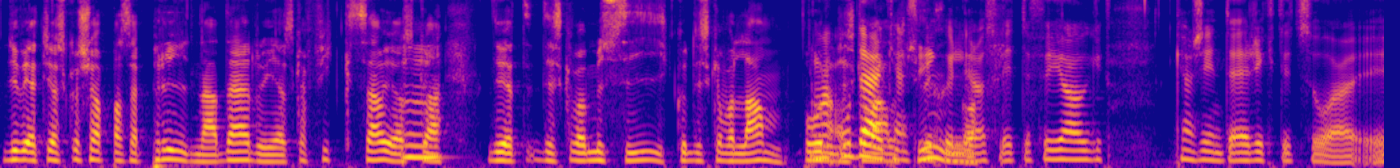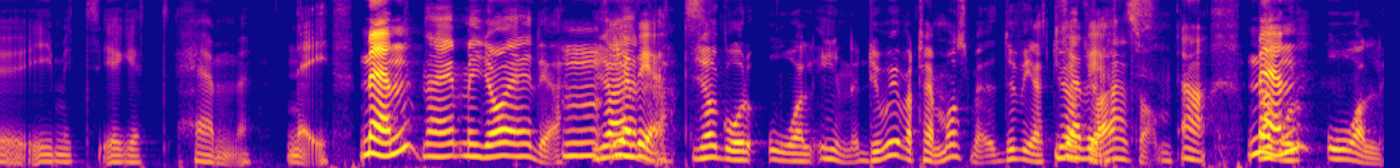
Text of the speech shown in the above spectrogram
Du vet, jag ska köpa så här prydnader och jag ska fixa och jag ska, du vet, det ska vara musik och det ska vara lampor Ja, och det och ska där vara kanske vi allting. skiljer och- oss lite, för jag kanske inte är riktigt så eh, i mitt eget hem. Nej. Men, Nej, men jag är det. Mm, jag, är jag det. vet. Jag går all in. Du har ju varit hemma hos mig, du vet ju jag att vet. jag är sån. Ja. Men, Jag går all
